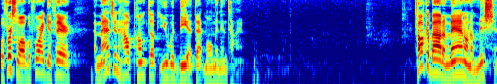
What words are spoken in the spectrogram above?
well, first of all, before I get there, imagine how pumped up you would be at that moment in time. Talk about a man on a mission.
